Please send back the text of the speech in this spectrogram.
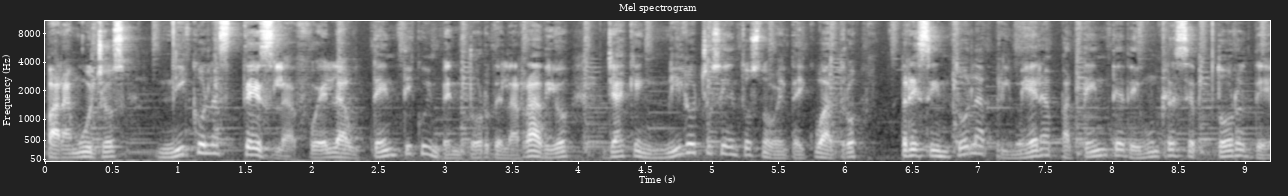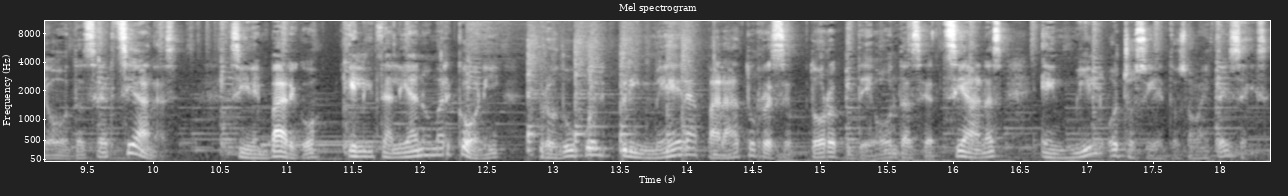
Para muchos, Nicolás Tesla fue el auténtico inventor de la radio, ya que en 1894 presentó la primera patente de un receptor de ondas hertzianas. Sin embargo, el italiano Marconi produjo el primer aparato receptor de ondas hertzianas en 1896.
